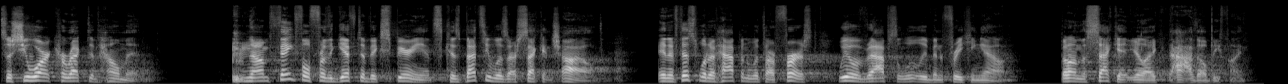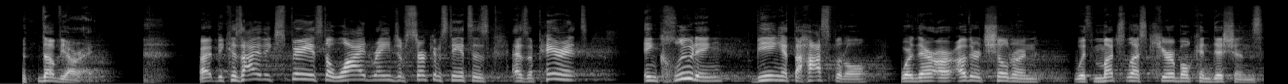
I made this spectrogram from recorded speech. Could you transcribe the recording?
So she wore a corrective helmet. now, I'm thankful for the gift of experience because Betsy was our second child. And if this would have happened with our first, we would have absolutely been freaking out. But on the second, you're like, ah, they'll be fine. they'll be all right. Right? Because I have experienced a wide range of circumstances as a parent, including being at the hospital where there are other children with much less curable conditions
